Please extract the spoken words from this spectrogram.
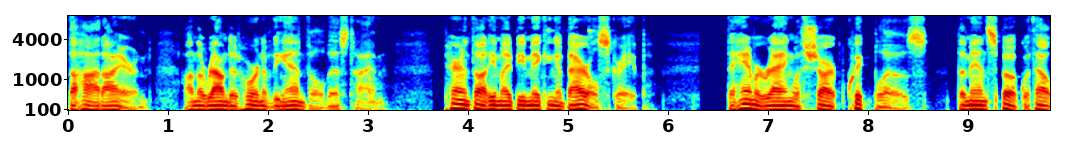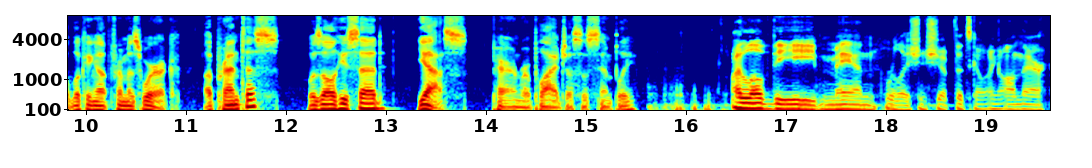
the hot iron, on the rounded horn of the anvil this time. Perrin thought he might be making a barrel scrape. The hammer rang with sharp, quick blows. The man spoke without looking up from his work. Apprentice? was all he said. Yes, Perrin replied just as simply. I love the man relationship that's going on there.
